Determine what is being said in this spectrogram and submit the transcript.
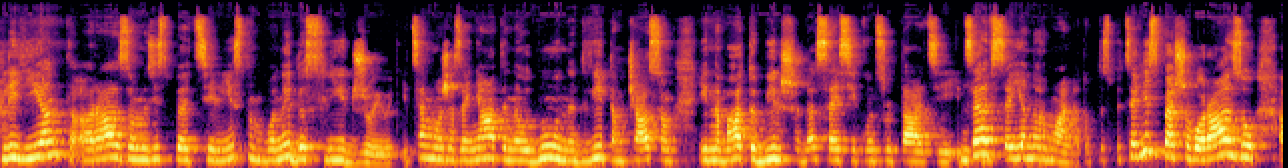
клієнт разом зі спеціалістом вони досліджують, і це може зайняти не одну, не дві там часом і набагато більше да, сесій консультації. І це все є нормально. Тобто, спеціаліст першого разу е,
